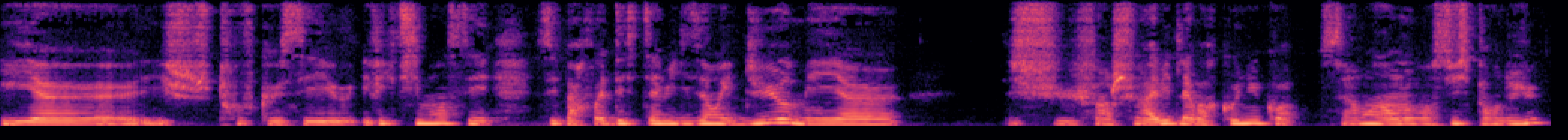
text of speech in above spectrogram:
Et, euh, je trouve que c'est effectivement c'est c'est parfois déstabilisant et dur, mais euh, je suis enfin je suis ravie de l'avoir connu quoi. C'est vraiment un moment suspendu.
